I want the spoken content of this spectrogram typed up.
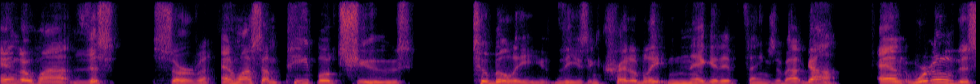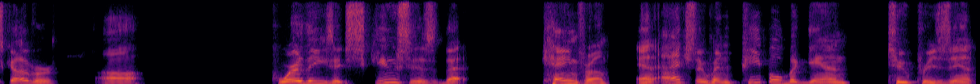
into why this servant and why some people choose to believe these incredibly negative things about God. And we're going to discover uh, where these excuses that came from. And actually, when people began to present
